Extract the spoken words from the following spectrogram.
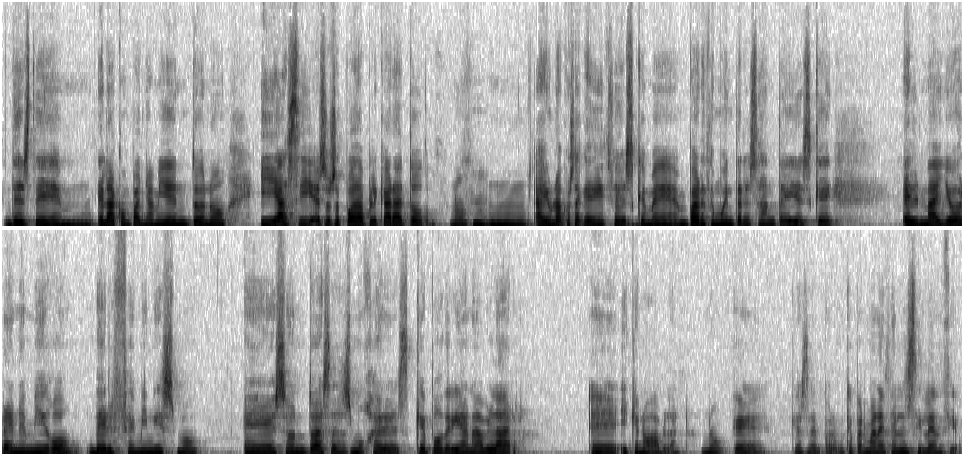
desde mm, el acompañamiento, ¿no? Y así eso se puede aplicar a todo, ¿no? Mm, hay una cosa que dices que me, me parece muy interesante y es que el mayor enemigo del feminismo eh, son todas esas mujeres que podrían hablar eh, y que no hablan, ¿no? Que, que, se que permanecen en silencio.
